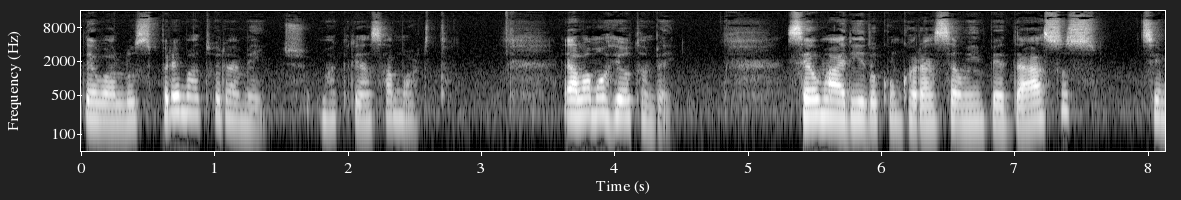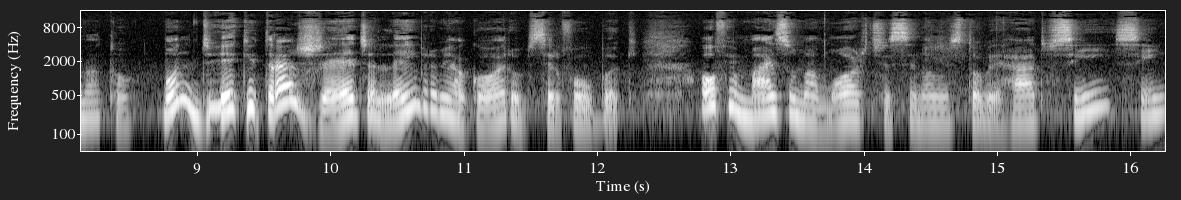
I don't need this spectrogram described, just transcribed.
deu à luz prematuramente, uma criança morta. Ela morreu também. Seu marido, com o coração em pedaços, se matou. Mon Dieu, que tragédia! Lembra-me agora, observou Buck. Houve mais uma morte, se não estou errado. Sim, sim,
